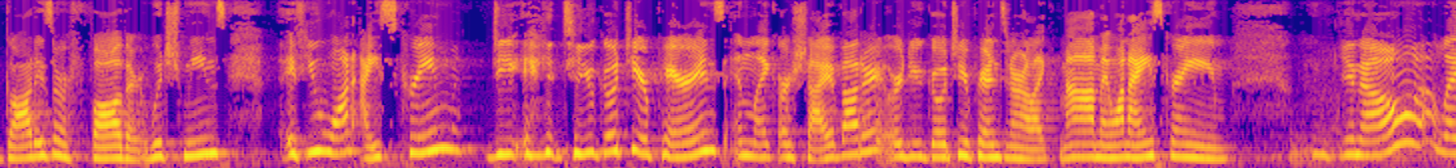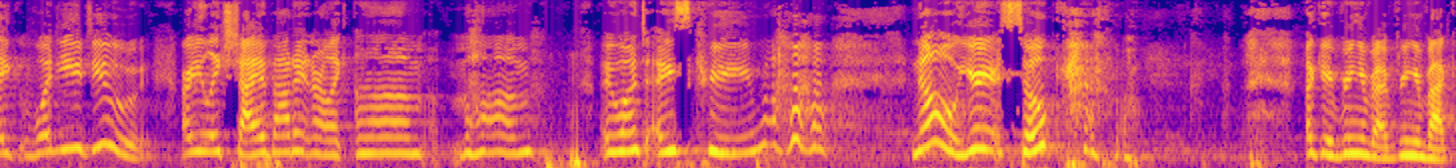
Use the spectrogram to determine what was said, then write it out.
God is our Father, which means if you want ice cream, do you, do you go to your parents and like are shy about it, or do you go to your parents and are like, "Mom, I want ice cream"? You know, like what do you do? Are you like shy about it and are like, "Um, mom, I want ice cream"? no, you're so. okay, bring it back. Bring it back.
